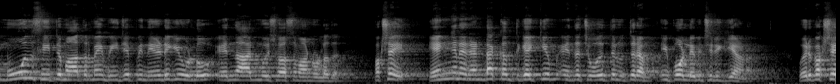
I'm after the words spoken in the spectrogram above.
മൂന്ന് സീറ്റ് മാത്രമേ ബി ജെ പി നേടുകയുള്ളൂ എന്ന ആത്മവിശ്വാസമാണുള്ളത്. പക്ഷേ എങ്ങനെ രണ്ടക്കം തികയ്ക്കും എന്ന ചോദ്യത്തിന് ഉത്തരം ഇപ്പോൾ ലഭിച്ചിരിക്കുകയാണ്. ഒരു പക്ഷേ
